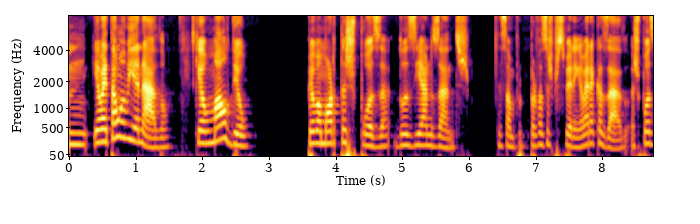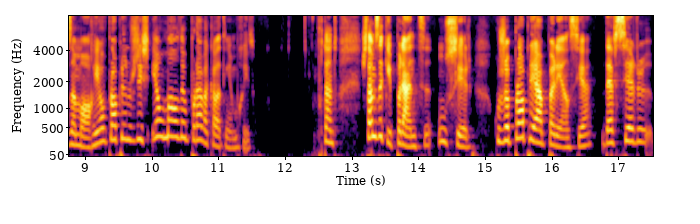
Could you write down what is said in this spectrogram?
Um, ele é tão alienado que ele mal deu pela morte da esposa 12 anos antes. Atenção, para vocês perceberem, ele era casado, a esposa morre e ele próprio nos diz: ele mal deu por ela que ela tinha morrido. Portanto, estamos aqui perante um ser cuja própria aparência deve ser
